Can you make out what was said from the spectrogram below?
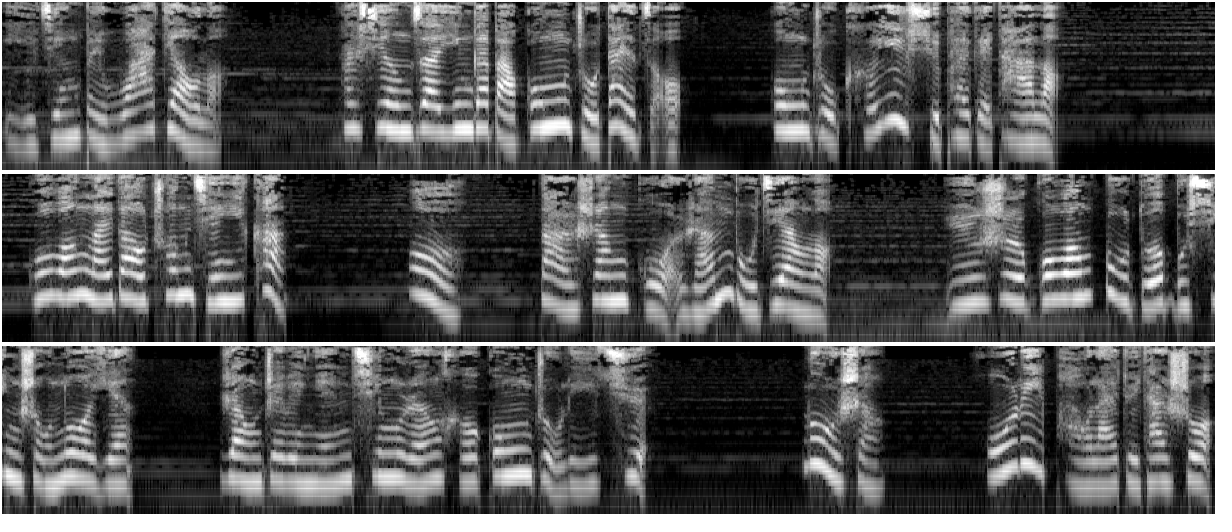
已经被挖掉了，他现在应该把公主带走，公主可以许配给他了。国王来到窗前一看，哦，大山果然不见了，于是国王不得不信守诺言，让这位年轻人和公主离去。路上。狐狸跑来对他说：“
